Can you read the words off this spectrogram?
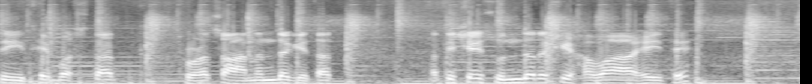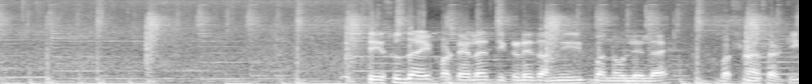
ते इथे बसतात थोडासा आनंद घेतात. अतिशय सुंदर अशी हवा आहे इथे. ते सुद्धा एक हॉटेल आहे तिकडे त्यांनी बनवलेलं आहे बसण्यासाठी.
